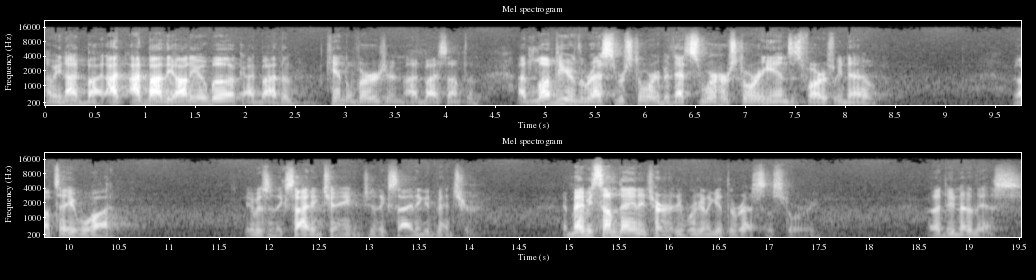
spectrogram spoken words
I mean, I'd buy it. I'd, I'd buy the audio book, I'd buy the Kindle version, I'd buy something. I'd love to hear the rest of her story, but that's where her story ends as far as we know. But I'll tell you what, it was an exciting change, an exciting adventure. And maybe someday in eternity we're going to get the rest of the story. But I do know this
